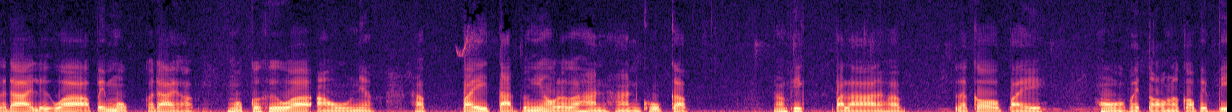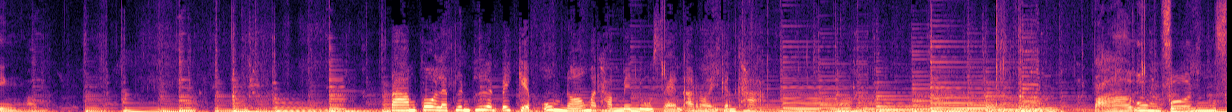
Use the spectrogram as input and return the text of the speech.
ก็ได้ หรือว่าเอาไปหมกก็ได้ครับ หมกก็คือว่าเอาเนี่ยครับ ไปตัดตรงนี้ออกแล้วก็หั่นหั่นคลุกกับน้ำพริกปลาร้านะครับ แล้วก็ไปห่อใบตองแล้วก็ไปปิ้งครับ ตามโก้และเพื่อนๆ ไปเก็บอุ้มน้องมาทำเมนูแสนอร่อยกันค่ะ ป่าอุ้มฝนฝ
